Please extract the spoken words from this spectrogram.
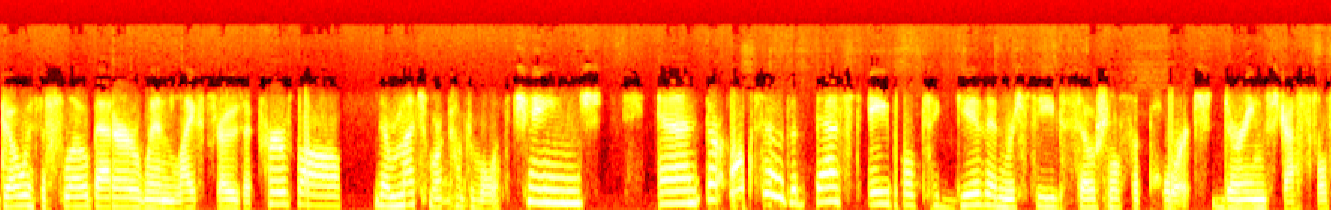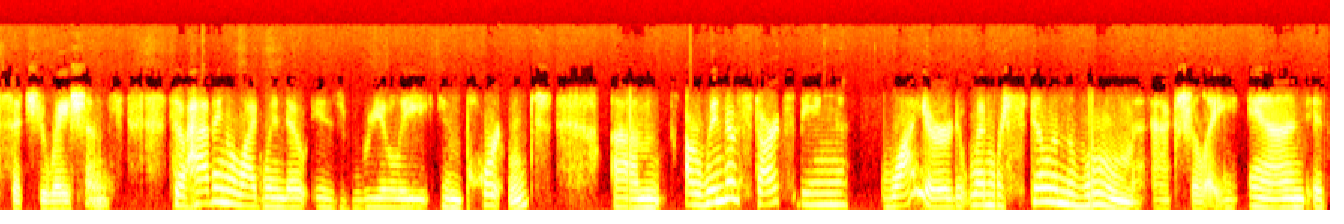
go with the flow better when life throws a curveball. They're much more comfortable with change. And they're also the best able to give and receive social support during stressful situations. So having a wide window is really important. Um, our window starts being wired when we're still in the womb, actually, and it's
